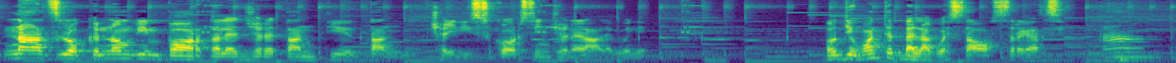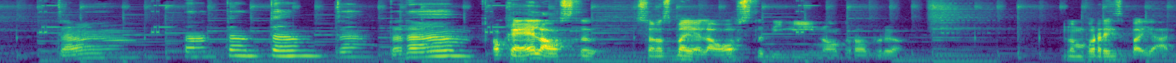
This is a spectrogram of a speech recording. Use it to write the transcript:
Nuzlocke non vi importa leggere tanti, tanti cioè, i discorsi in generale, quindi... Oddio, quanto è bella questa host, ragazzi. Ok, è la host se non sbaglio è la host di Lino proprio. Non vorrei sbagliare.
